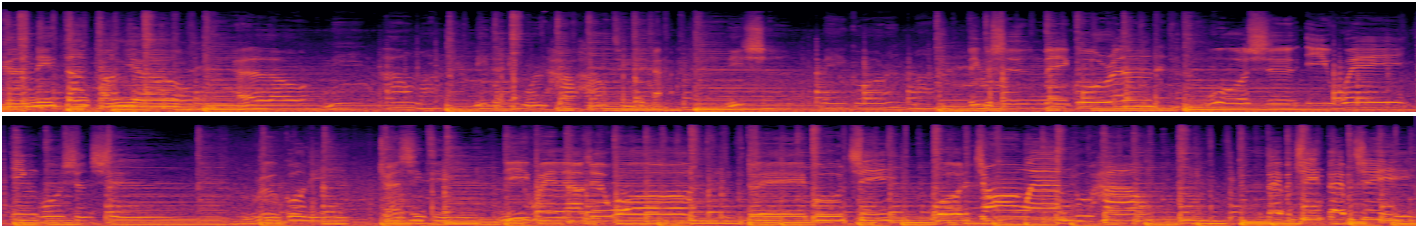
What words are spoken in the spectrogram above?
跟你当朋友。Hello，你好吗？你的英文好好听。你是美国人吗？并不是美国人，我是一位英国绅士。如果你专心听，你会了解我。对不起，我的中文不好。对不起，对不起，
